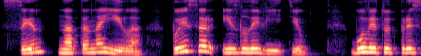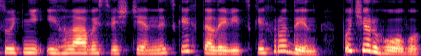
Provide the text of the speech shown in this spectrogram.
син Натанаїла, писар із левітів. Були тут присутні і глави священницьких та левіцьких родин почергово,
